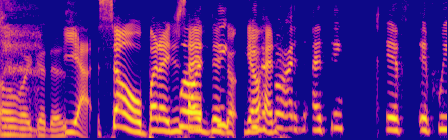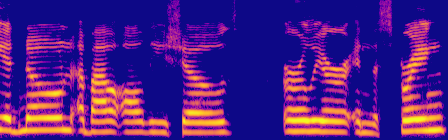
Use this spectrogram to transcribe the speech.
Oh my goodness. yeah. So, but I Well, I decided to go. Go ahead. know, I, I think if if we had known about all these shows earlier in the spring,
